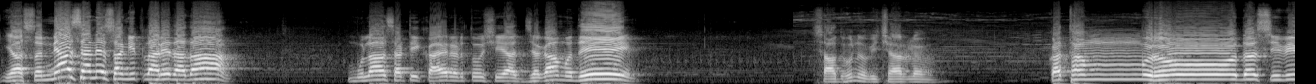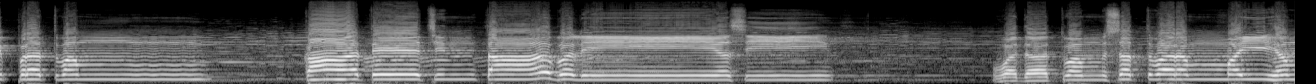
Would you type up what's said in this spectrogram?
या संन्यासाने सांगितलं अरे दादा मुलासाठी काय रडतोस या जगामध्ये? साधून विचारलं कथं रोदसि विप्रत्वम् का ते चिन्ताबलीयसि? वद त्वं सत्वरं मह्यं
